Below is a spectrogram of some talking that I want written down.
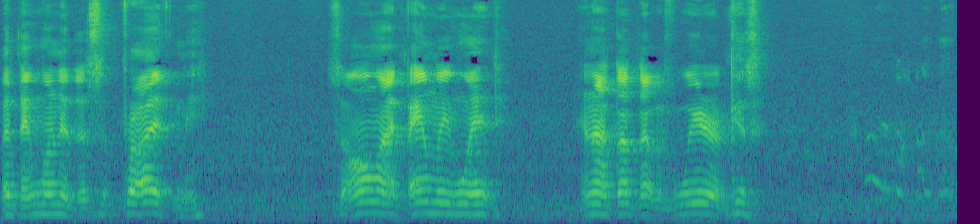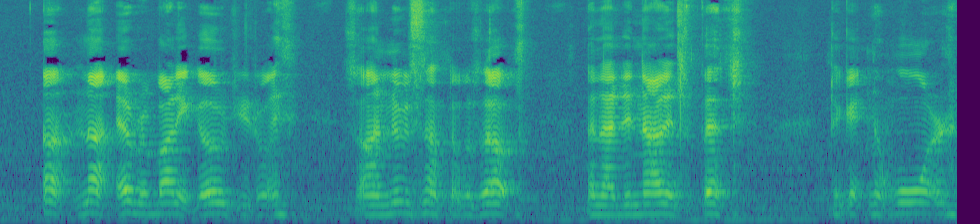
but they wanted to surprise me. So all my family went, and I thought that was weird because uh, not everybody goes usually. So I knew something was up, but I did not expect to get an award.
